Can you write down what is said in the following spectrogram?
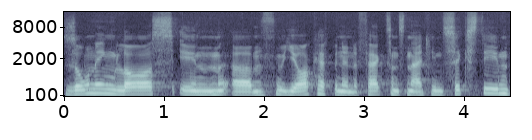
zoning laws in um, New York have been in effect since 1916.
